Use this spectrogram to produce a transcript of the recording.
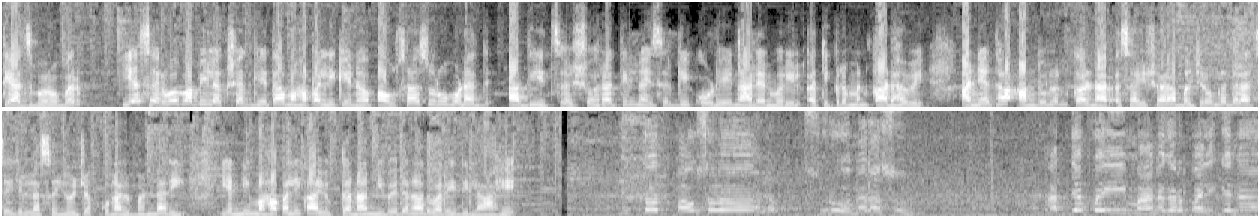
त्याचबरोबर या सर्व बाबी लक्षात घेता महापालिकेनं पावसाळा सुरू होण्याआधीच शहरातील नैसर्गिक ओढे नाल्यांवरील अतिक्रमण काढावे अन्यथा आंदोलन करणार असा इशारा बजरंग दलाचे जिल्हा संयोजक कुणाल भंडारी यांनी महापालिका आयुक्तांना निवेदनाद्वारे दिला आहे. नुकताच पावसाळा सुरू होणार असून अद्यापही महानगरपालिकेनं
